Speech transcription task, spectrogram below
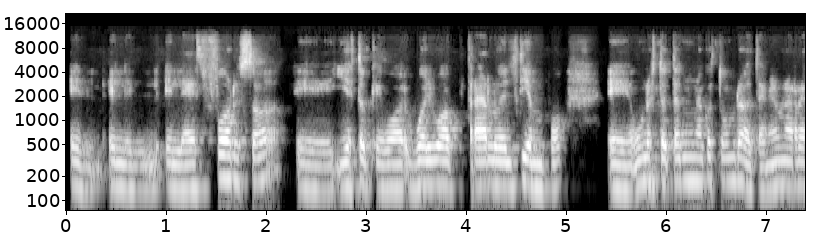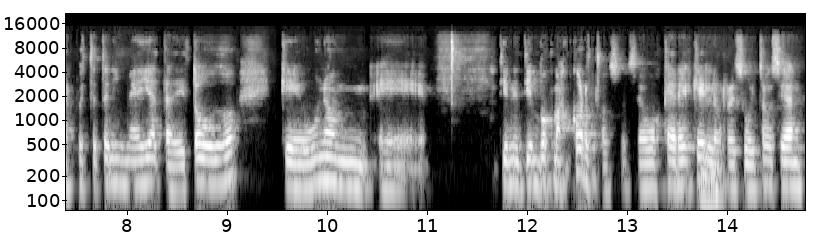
el, el, el esfuerzo, eh, y esto que vuelvo a traerlo del tiempo, eh, uno está tan acostumbrado a tener una respuesta tan inmediata de todo que uno tiene tiempos más cortos. O sea, vos querés que los resultados sean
